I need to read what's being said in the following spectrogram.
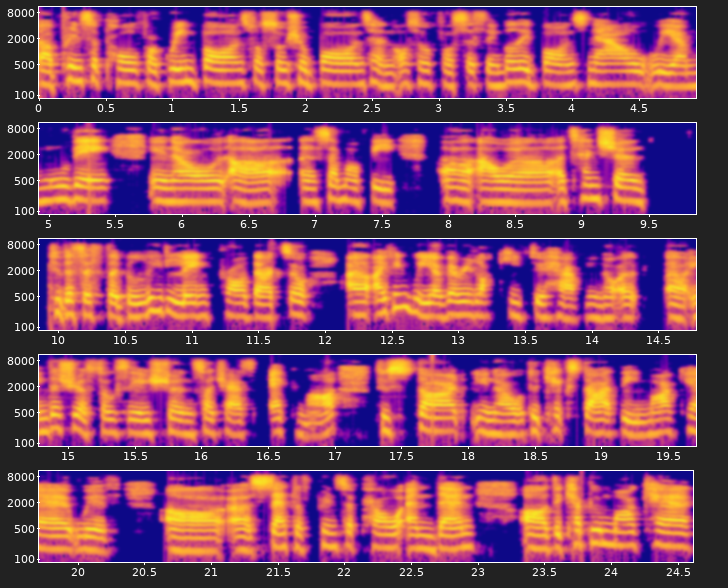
uh, principle for green bonds, for social bonds, and also for sustainability bonds. Now we are moving, you know, uh, uh some of the uh, our attention to the sustainability link product. So uh, I think we are very lucky to have, you know, a, a, industry association such as ICMA to start, you know, to kickstart the market with uh, a set of principle and then uh, the capital market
